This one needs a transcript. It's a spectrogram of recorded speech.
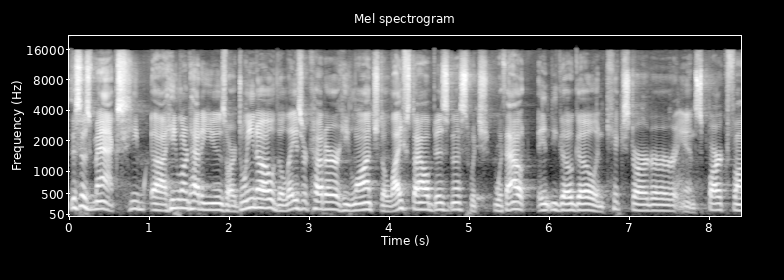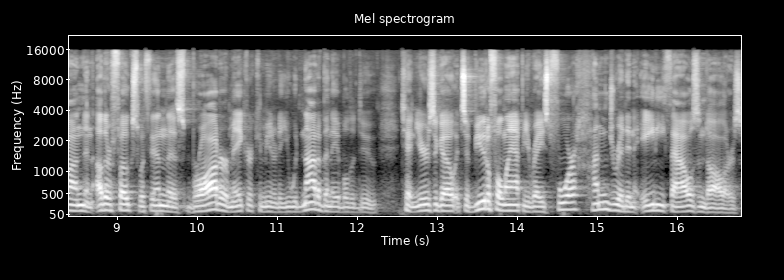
This is Max. He, uh, he learned how to use Arduino, the laser cutter. He launched a lifestyle business, which without Indiegogo and Kickstarter and SparkFun and other folks within this broader maker community, you would not have been able to do 10 years ago. It's a beautiful lamp. He raised $480,000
